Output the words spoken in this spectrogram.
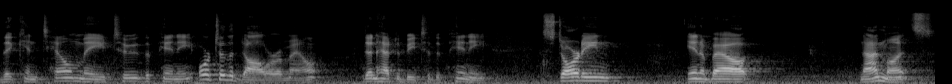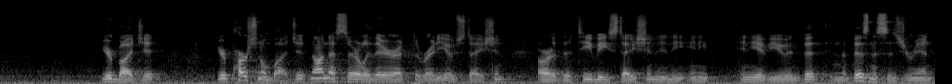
that can tell me to the penny or to the dollar amount, doesn't have to be to the penny, starting in about nine months, your budget, your personal budget, not necessarily there at the radio station or the TV station, any, any any of you in, in the businesses you're in,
